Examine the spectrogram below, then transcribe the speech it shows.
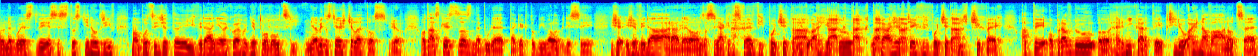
uh, nebo jestli, jestli si to stíhnou dřív. Mám pocit, že to jejich vydání je takové hodně plovoucí. Mělo by to stihnout ještě letos, že jo. Otázka je, jestli to zase nebude, tak jak to bývalo kdysi, že, že vydá Radeon zase nějaké ty své výpočety, tak, tu architekturu ukáže tak, v těch výpočetních tak. čipech a ty opravdu opravdu eh, herní karty přijdou až na Vánoce,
